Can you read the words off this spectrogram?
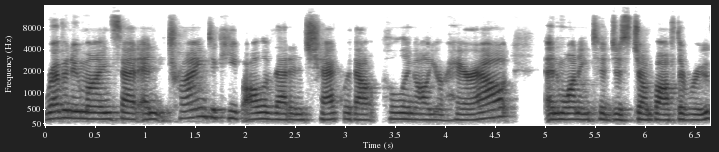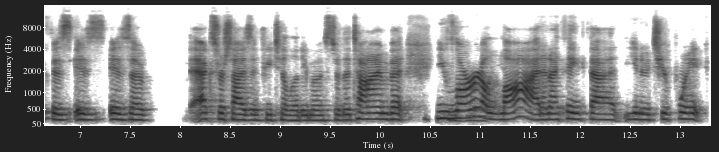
revenue mindset, and trying to keep all of that in check without pulling all your hair out and wanting to just jump off the roof is is is a exercise in futility most of the time but you learn Mm-hmm. a lot. And i think that you know to your point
